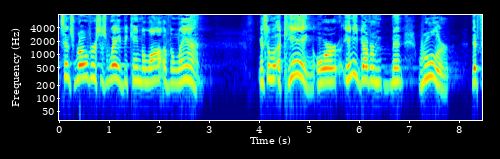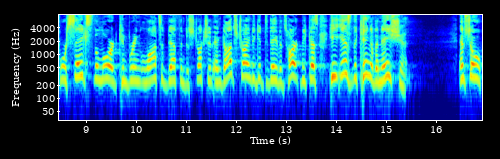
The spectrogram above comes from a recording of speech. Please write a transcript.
since Roe versus Wade became the law of the land. And so a king or any government ruler that forsakes the Lord can bring lots of death and destruction. And God's trying to get to David's heart because he is the king of a nation. And so,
